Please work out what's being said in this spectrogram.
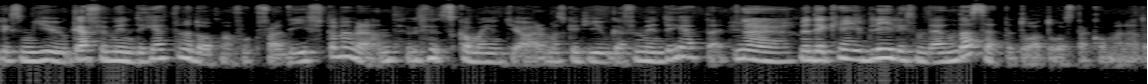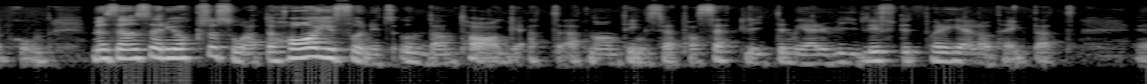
liksom ljuga för myndigheterna då att man fortfarande är gifta med varandra. Det ska man ju inte göra, man ska inte ljuga för myndigheter. Nej. Men det kan ju bli liksom det enda sättet då att åstadkomma en adoption. Men sen så är det ju också så att det har ju funnits undantag. Att, att någon tingsrätt har sett lite mer vidlyftigt på det hela och tänkt att eh,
